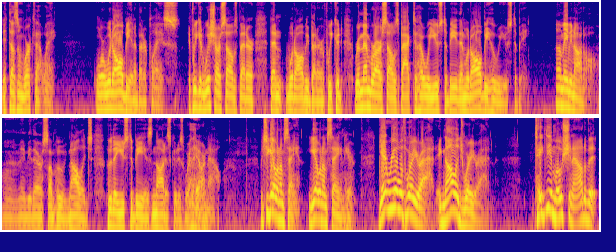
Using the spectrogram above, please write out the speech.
It doesn't work that way. Or would all be in a better place. If we could wish ourselves better, then would all be better. If we could remember ourselves back to who we used to be, then would all be who we used to be. Well, maybe not all. Uh, maybe there are some who acknowledge who they used to be is not as good as where they are now. But you get what I'm saying. You get what I'm saying here. Get real with where you're at. Acknowledge where you're at. Take the emotion out of it.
